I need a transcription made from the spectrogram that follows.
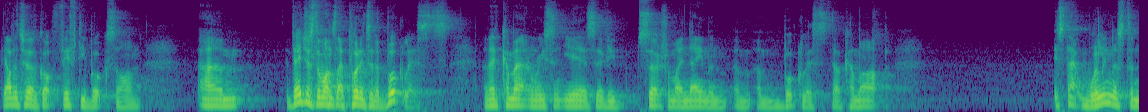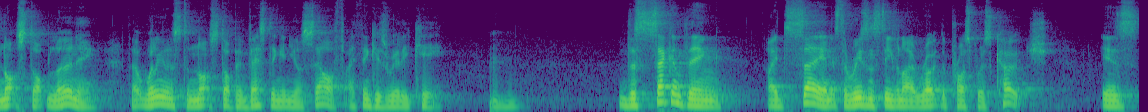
The other two I've got 50 books on. Um, they're just the ones I put into the book lists. And they've come out in recent years. So if you search for my name and, and, and book lists, they'll come up. It's that willingness to not stop learning, that willingness to not stop investing in yourself, I think is really key. Mm-hmm. The second thing I'd say, and it's the reason Steve and I wrote The Prosperous Coach, is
